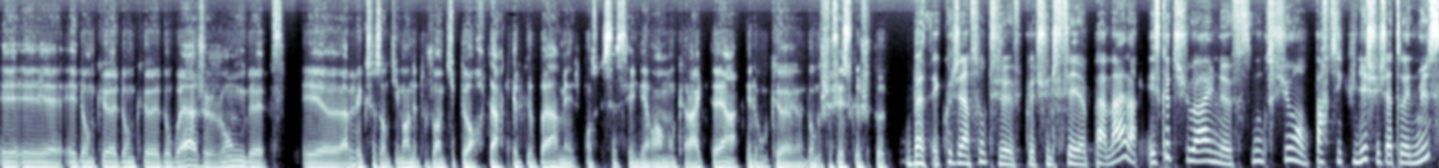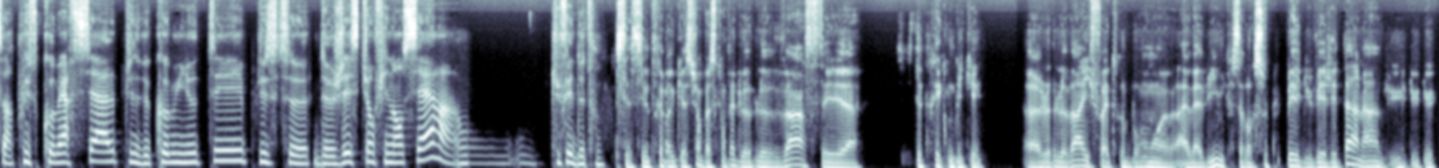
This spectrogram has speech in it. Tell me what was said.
Et, et, et, donc, euh, donc, euh, donc voilà, je jongle et euh, avec ce sentiment d'être toujours un petit peu en retard quelque part, mais je pense que ça c'est inhérent à mon caractère. Et donc, donc je fais ce que je peux. Bah, écoute, j'ai l'impression que tu, que tu le fais pas mal. Est-ce que tu as une fonction en particulier chez Château Edmus, plus commerciale, plus de communauté, plus de gestion financière, ou tu fais de tout? C'est une très bonne question parce qu'en fait, le, le vin, c'est c'est très compliqué. Euh, le, vin, il faut être bon euh, à la vigne, il faut savoir s'occuper du végétal, hein, du, du,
